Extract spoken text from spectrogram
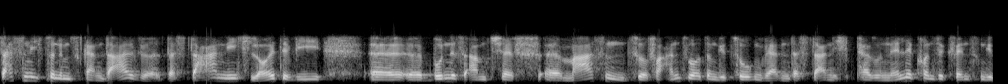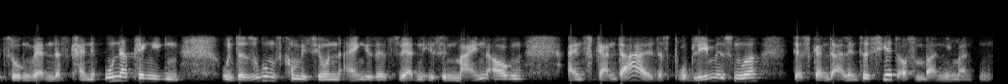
das nicht zu einem Skandal wird, dass da nicht Leute wie äh, Bundesamtschef äh, Maaßen zur Verantwortung gezogen werden, dass da nicht personelle Konsequenzen gezogen werden, dass keine unabhängigen Untersuchungskommissionen eingesetzt werden, ist in meinen Augen ein Skandal. Das Problem ist nur, der Skandal interessiert offenbar niemanden.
